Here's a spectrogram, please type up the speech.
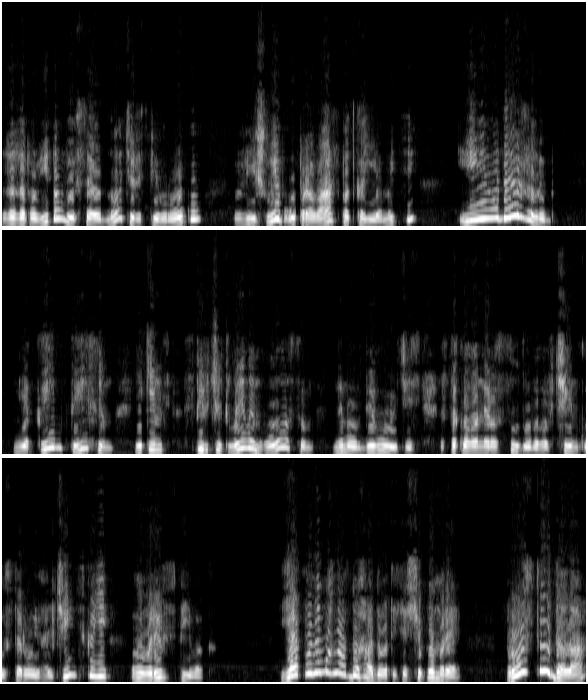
За заповітом ви все одно через півроку ввійшли б у права спадкоємиці і одержали б м'яким, тихим, якимсь співчутливим голосом, немов дивуючись з такого нерозсудливого вчинку старої Гальчинської, говорив співак. Як вона могла здогадуватися, що помре? Просто дала.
